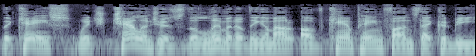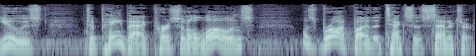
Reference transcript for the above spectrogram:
The case, which challenges the limit of the amount of campaign funds that could be used to pay back personal loans, was brought by the Texas senator.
